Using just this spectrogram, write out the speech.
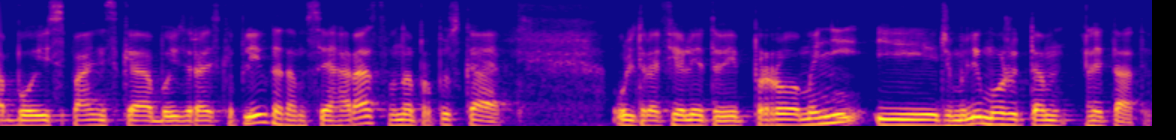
або іспанська, або ізраїльська плівка, там все гаразд, вона пропускає ультрафіолетові промені, і джмелі можуть там літати.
